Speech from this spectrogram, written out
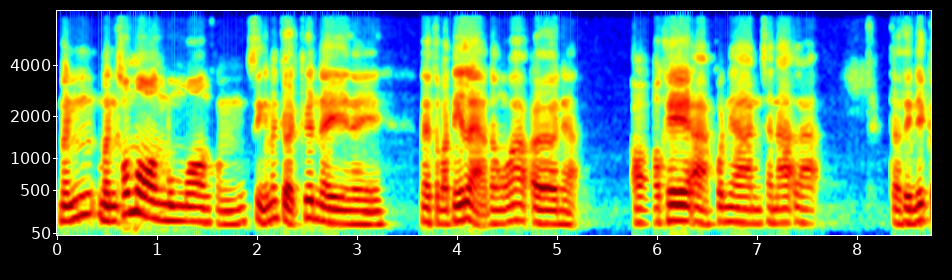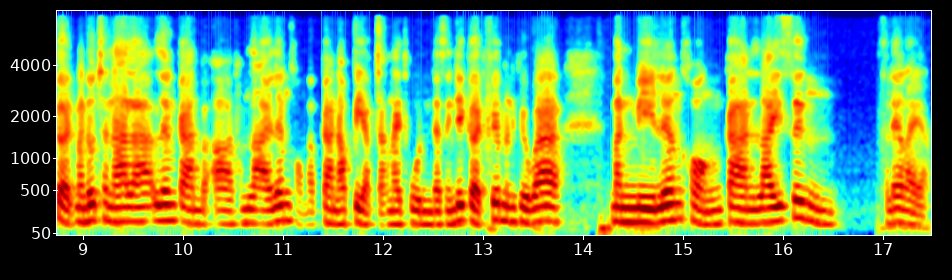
เหมือนเหมือนเขามองมุมมองของสิ่งที่มันเกิดขึ้นในในในสมัยนี้แหละตรงว่าเออเนี่ยโอเค อะคนงานชนะละ แต่สิ่งที่เกิดมนุษย์ชนะละเรื่องการแบบทำลายเรื่องของแบบการเอาเปรียบจากนายทุน แต่สิ่งที่เกิดขึ้นมันคือว่ามันมีเรื่องของการไล่ซึ่งเขาเรียกอะไรอะ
